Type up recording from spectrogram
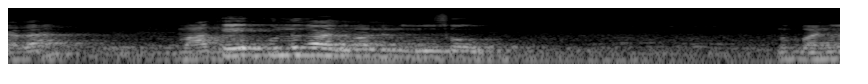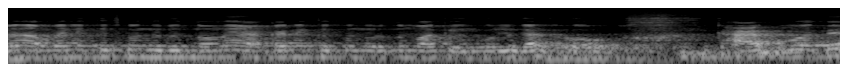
కదా? మాకే కుళ్ళు కాదు రో నిన్ను చూసావు నువ్వు బండి మీద అమ్మాయిని ఎక్కించుకొని తిరుగుతున్నావు ఎక్కడ ఎక్కించుకొని తిరుగుతున్నావు మాకేం కుళ్ళు కాదు రో. కాకపోతే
